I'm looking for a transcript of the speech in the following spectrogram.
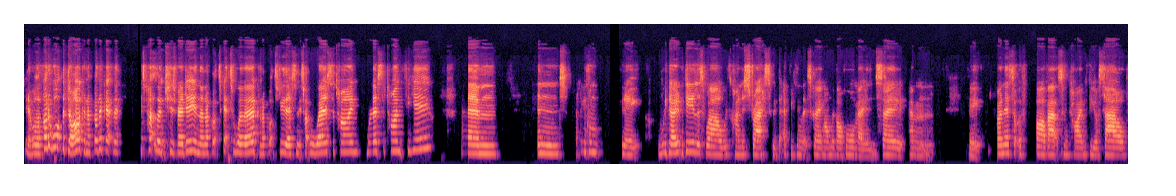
you know well i've got to walk the dog and i've got to get the kids pack lunches ready and then i've got to get to work and i've got to do this. And it's like well where's the time where's the time for you? Um and i think on you know we don't deal as well with kind of stress with everything that's going on with our hormones. So um you know, trying to sort of carve out some time for yourself,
